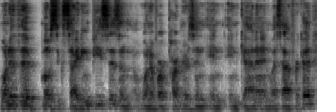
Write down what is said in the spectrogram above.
One of the most exciting pieces, and one of our partners in, in, in Ghana and West Africa,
